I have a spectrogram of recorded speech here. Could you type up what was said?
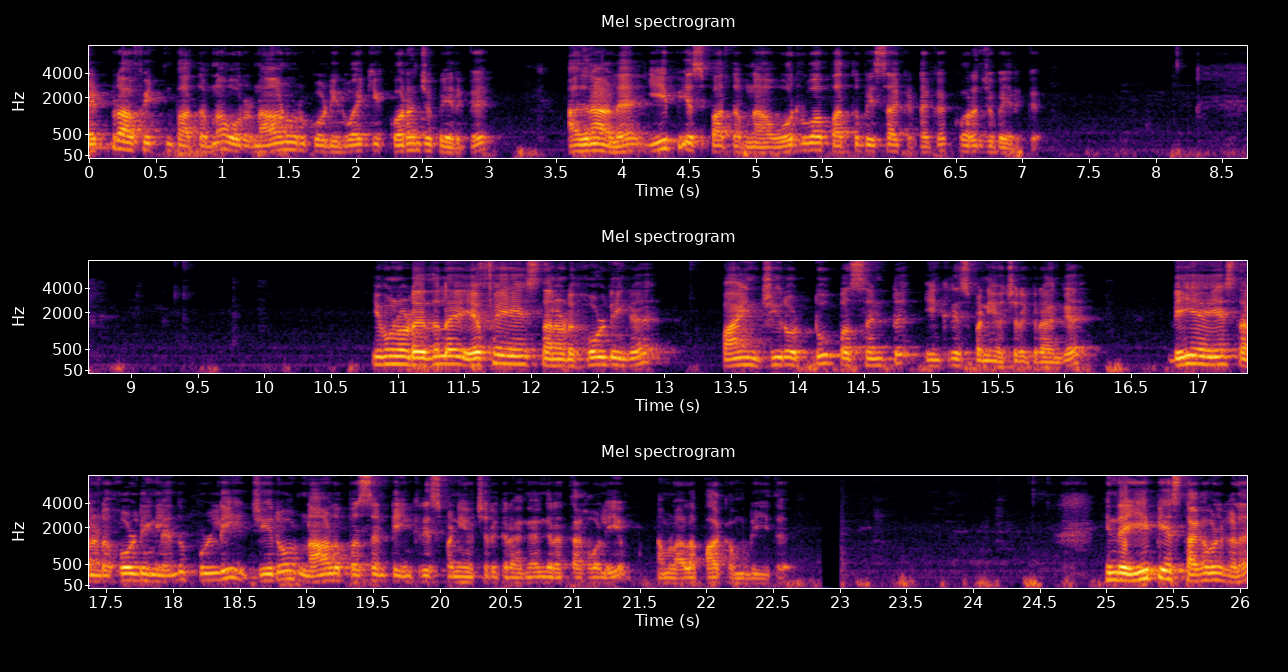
நெட் ப்ராஃபிட்னு பார்த்தோம்னா ஒரு நானூறு கோடி ரூபாய்க்கு குறைஞ்சு போயிருக்கு. அதனால இபிஎஸ் பார்த்தோம்னா ஒரு ரூபா பத்து பைசா கிட்டக்க குறைஞ்சு போயிருக்கு. இவங்களோட இதில் எஃப்ஐஎஸ் தன்னோட ஹோல்டிங்கை point zero two percent increase பண்ணி வச்சிருக்கிறாங்க. டிஐஎஸ் தன்னோட ஹோல்டிங்லேருந்து புள்ளி ஜீரோ நாலு பர்சன்ட் இன்க்ரீஸ் பண்ணி வச்சிருக்கிறாங்கங்கிற தகவலையும் நம்மளால் பார்க்க முடியுது. இந்த இபிஎஸ் தகவல்களை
